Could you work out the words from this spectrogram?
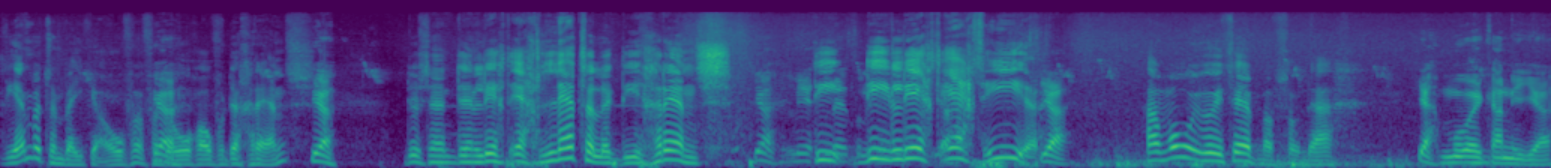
Die hebben het een beetje over, van Ja. de hoog over de grens. Ja. Dus dan, dan ligt echt letterlijk die grens, Ja, ligt die, letterlijk. die ligt echt hier. Ja. Hoe mooi wil je het hebben op zo'n dag? Ja, mooi kan niet, ja.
